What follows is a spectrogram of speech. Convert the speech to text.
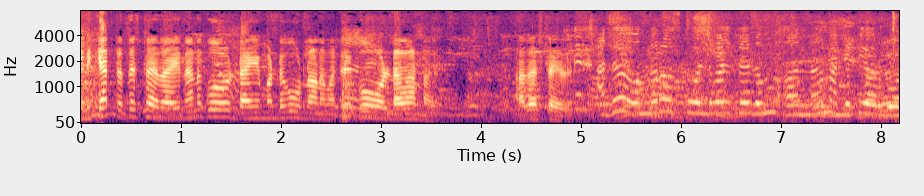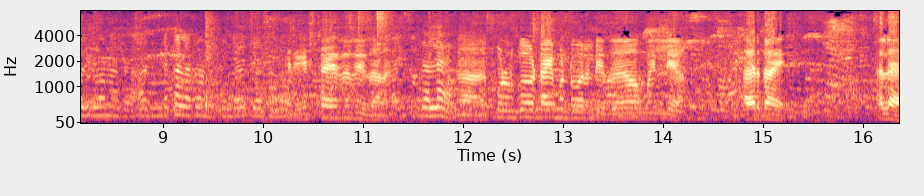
എനിക്ക് അറ്റത്ത് ഇഷ്ടമായത് അതിനാണ് ഡയമണ്ട് കൂടുതലാണ്. മറ്റേ ഗോൾഡാ കാണുന്നത്. അതാ ഇഷ്ടമായത്. അത് ഒന്ന് റോസ് ഗോൾഡ് പോലത്തേതും ഒന്ന് മറ്റേ പ്യുവർ ഗോൾഡും ആണ് അത്. അതിന്റെ കളറാണ് അതിന്റെ വ്യത്യാസം എനിക്ക് ഇഷ്ടമായത് ഇതാണ്. ഇതല്ലേ? ഫുൾ ഡയമണ്ട് പോലെ ഇത്? വലിയ അതായി അല്ലേ?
